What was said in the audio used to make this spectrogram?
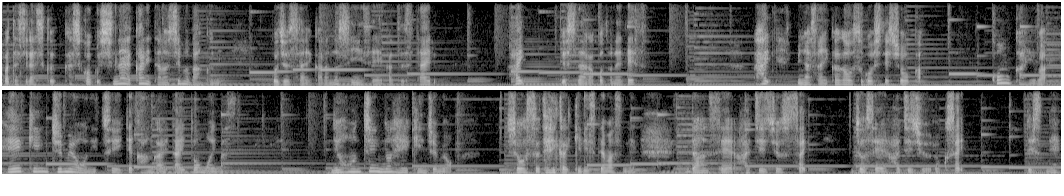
私らしく賢くしなやかに楽しむ番組。50歳からの新生活スタイル。はい。吉永琴音です。はい。皆さんいかがお過ごしでしょうか。今回は平均寿命について考えたいと思います。日本人の平均寿命。少数で以下切り捨てますね。男性80歳女性86歳ですね。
